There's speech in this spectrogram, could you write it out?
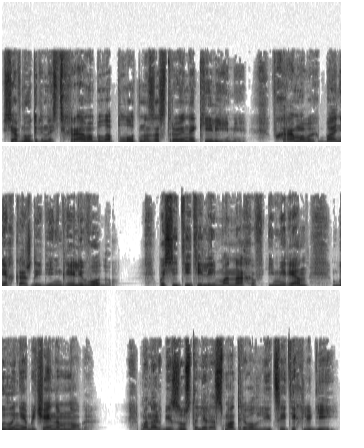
Вся внутренность храма была плотно застроена кельями, в храмовых банях каждый день грели воду. Посетителей, монахов и мирян было необычайно много. Монах без устали рассматривал лица этих людей.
